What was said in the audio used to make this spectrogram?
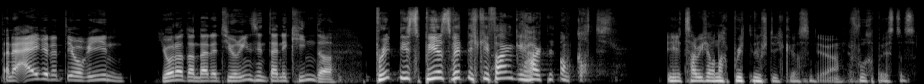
Deine eigenen Theorien. Jonathan, deine Theorien sind deine Kinder. Britney Spears wird nicht gefangen gehalten. Oh Gott. Jetzt habe ich auch nach Britney im Stich gelassen. Ja. Furchtbar ist das.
